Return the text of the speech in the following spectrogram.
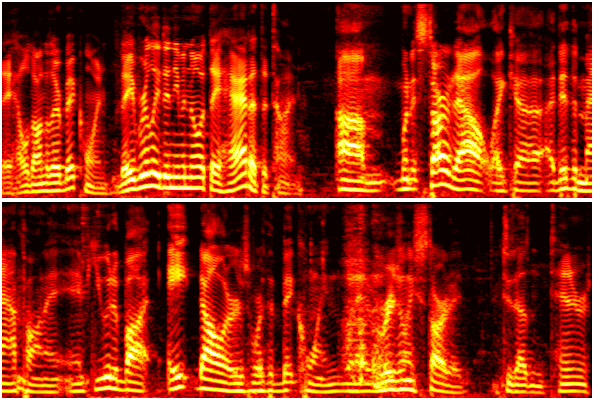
they held onto their Bitcoin. They really didn't even know what they had at the time. Um, when it started out, like uh, I did the math on it, and if you would have bought eight dollars worth of Bitcoin when it originally started, 2010 or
